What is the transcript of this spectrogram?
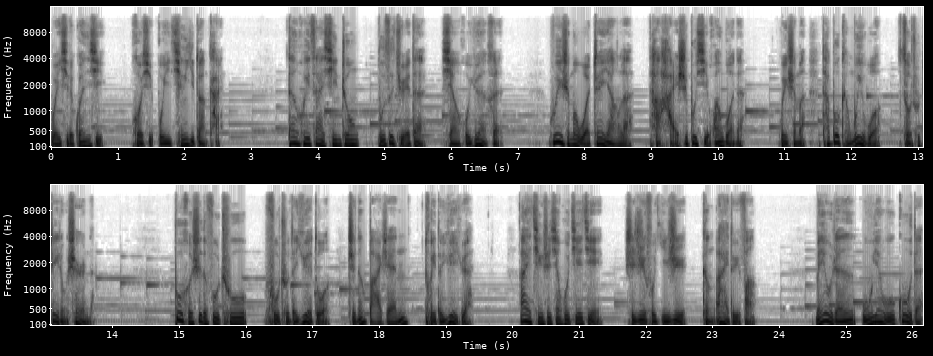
维系的关系，或许不易轻易断开，但会在心中不自觉的相互怨恨。为什么我这样了，他还是不喜欢我呢？为什么他不肯为我做出这种事儿呢？不合适的付出，付出的越多，只能把人推得越远。爱情是相互接近，是日复一日更爱对方。没有人无缘无故的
